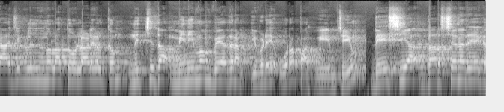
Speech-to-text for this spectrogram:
രാജ്യങ്ങളിൽ നിന്നുള്ള തൊഴിലാളികൾക്കും നിശ്ചിത മിനിമം വേതനം ഇവിടെ ഉറപ്പാക്കുകയും ചെയ്യും. ദേശീയ ദർശന രേഖ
